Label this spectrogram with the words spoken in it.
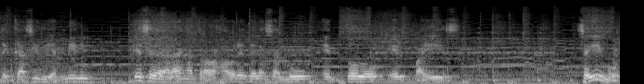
de casi 10.000 que se darán a trabajadores de la salud en todo el país. Seguimos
